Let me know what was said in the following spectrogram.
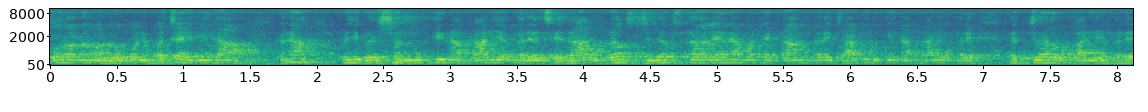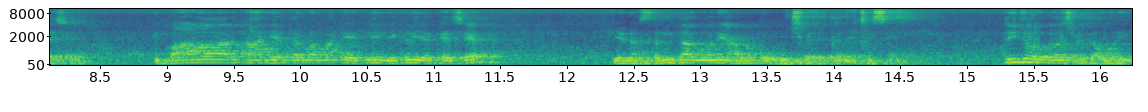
કોરોનામાં લોકોને બચાવી દીધા. હે પછી દર્શન મુક્તિના કાર્ય કરે છે, રાવ દક્ષ દક્ષના એના માટે કામ કરે, જાગૃતિના કાર્ય કરે, હજારો કાર્ય કરે છે. બાર કાર્ય કરવા માટે એટલી નીકળી શકે છે કે એના સંતાનોને આ લોકો ઉછેર કરે છે સાહેબ. ત્રીજો ગ છે ગૌરી.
